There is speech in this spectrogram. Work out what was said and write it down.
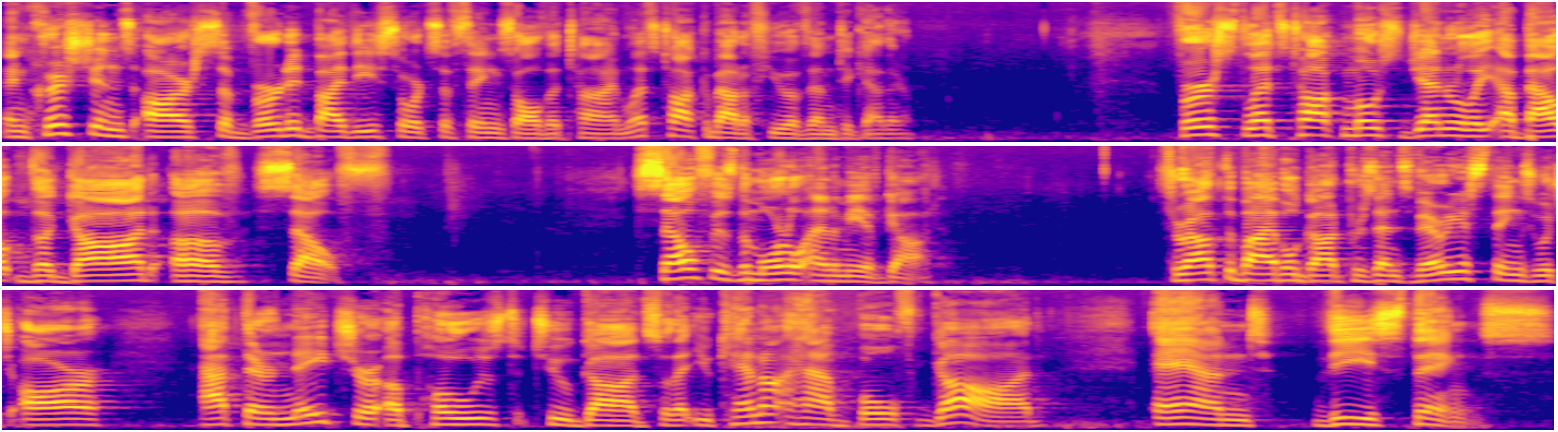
And Christians are subverted by these sorts of things all the time. Let's talk about a few of them together. First, let's talk most generally about the God of self. Self is the mortal enemy of God. Throughout the Bible, God presents various things which are at their nature opposed to God, so that you cannot have both God and these things.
